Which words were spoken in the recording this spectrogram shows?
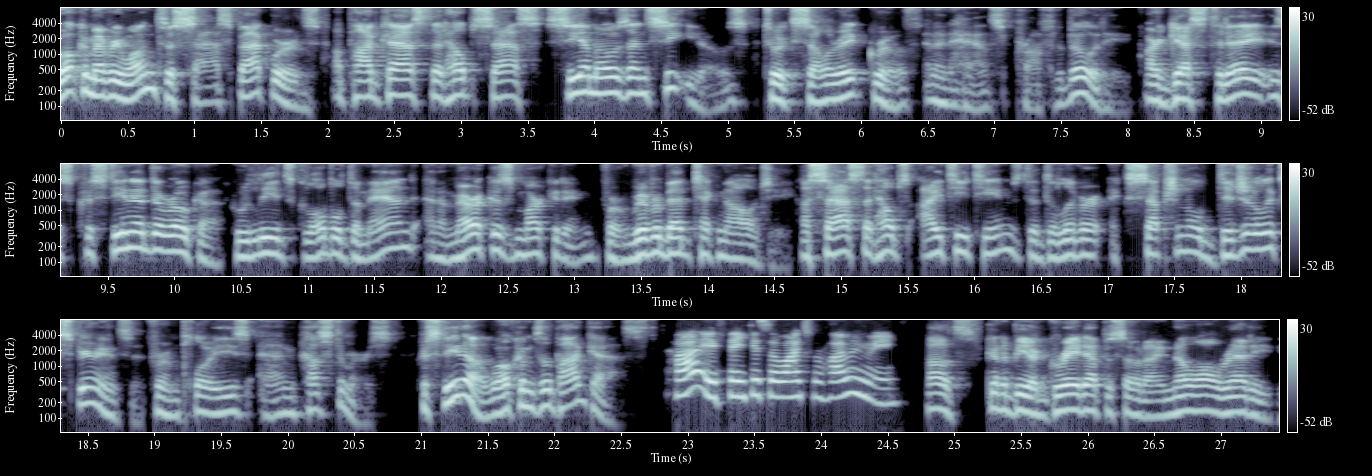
Welcome, everyone, to SaaS Backwards, a podcast that helps SaaS CMOs and CEOs to accelerate growth and enhance profitability. Our guest today is Cristina Daroca, who leads global demand and America's marketing for Riverbed Technology, a SaaS that helps IT teams to deliver exceptional digital experiences for employees and customers. Cristina, welcome to the podcast. Hi, thank you so much for having me. Oh, it's going to be a great episode. I know already.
